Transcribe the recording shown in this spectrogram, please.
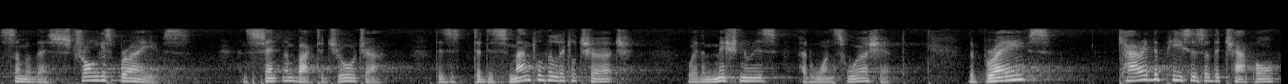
some of their strongest braves and sent them back to Georgia to, dismantle the little church where the missionaries had once worshipped. The braves carried the pieces of the chapel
